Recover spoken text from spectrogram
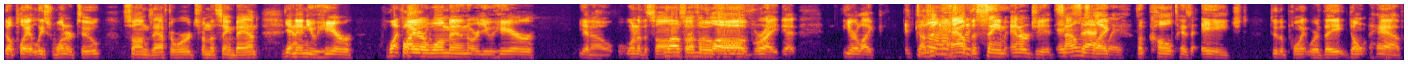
they'll play at least one or two songs afterwards from the same band, yeah, and then you hear what they- Firewoman or you hear, you know, one of the songs Love off Removal. of Love, right? Yet you're like, it doesn't have the same energy. It sounds like the cult has aged to the point where they don't have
